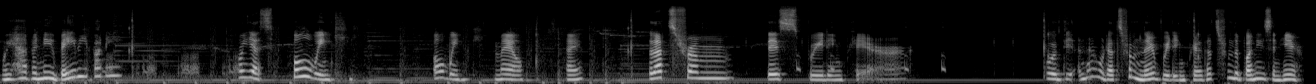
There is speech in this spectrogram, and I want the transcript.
We have a new baby bunny? Oh yes, Bullwink. Bullwink, male. Okay. So that's from this breeding pair. Oh, the... No, that's from their breeding pair. That's from the bunnies in here.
